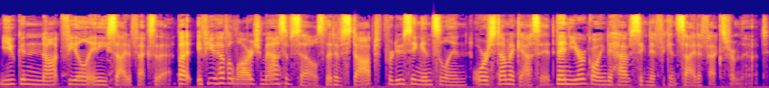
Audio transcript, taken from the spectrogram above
you can not feel any side effects of that. But if you have a large mass of cells that have stopped producing insulin or stomach acid, then you're going to have significant side effects from that.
